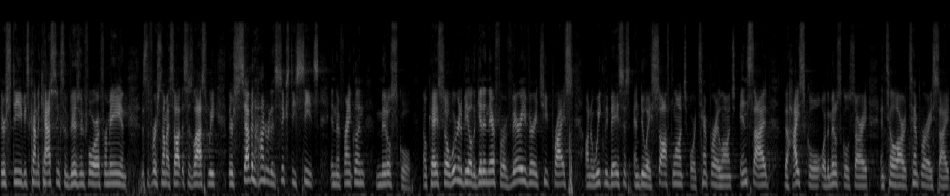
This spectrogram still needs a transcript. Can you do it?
There's Steve. He's kind of casting some vision for, for me. And this is the first time I saw it. This is last week. There's 760 seats in the Franklin Middle School. Okay, so we're going to be able to get in there for a very, very cheap price on a weekly basis and do a soft launch or a temporary launch inside the high school or the middle school, sorry, until our temporary site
